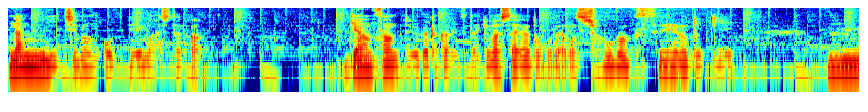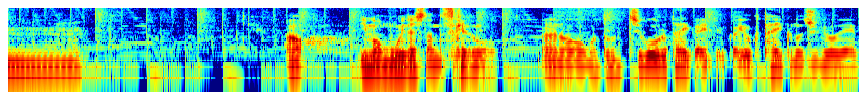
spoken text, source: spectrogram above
何に一番凝っていましたか？ギャンさんという方からいただきました。ありがとうございます。小学生の時、うーん。あ、今思い出したんですけど、あの、ま、ドッジボール大会というか、よく体育の授業で、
